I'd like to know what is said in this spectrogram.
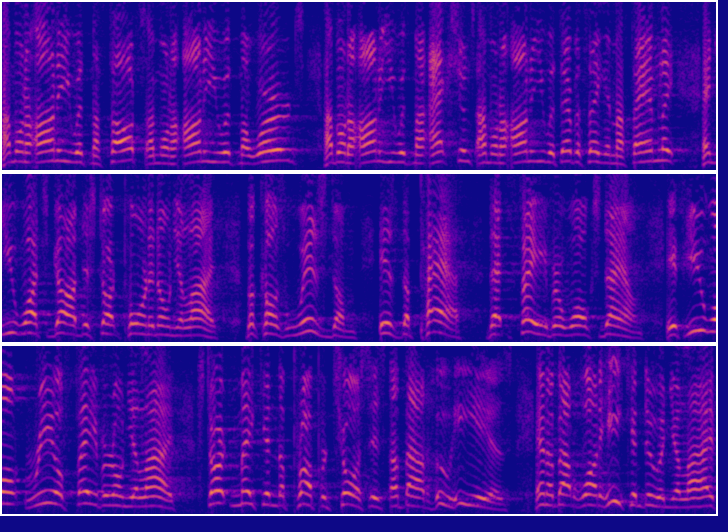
I'm going to honor you with my thoughts. I'm going to honor you with my words. I'm going to honor you with my actions. I'm going to honor you with everything in my family. And you watch God just start pouring it on your life because wisdom is the path that favor walks down. If you want real favor on your life, start making the proper choices about who He is and about what He can do in your life,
